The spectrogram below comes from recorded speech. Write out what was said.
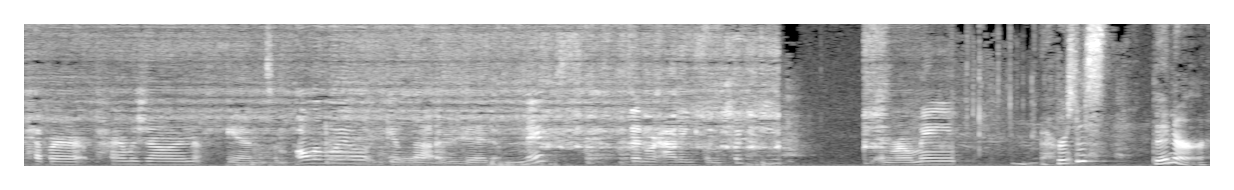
pepper, parmesan, and some olive oil. Give that a good mix. Then we're adding some chickpeas and romaine. Hers is thinner.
